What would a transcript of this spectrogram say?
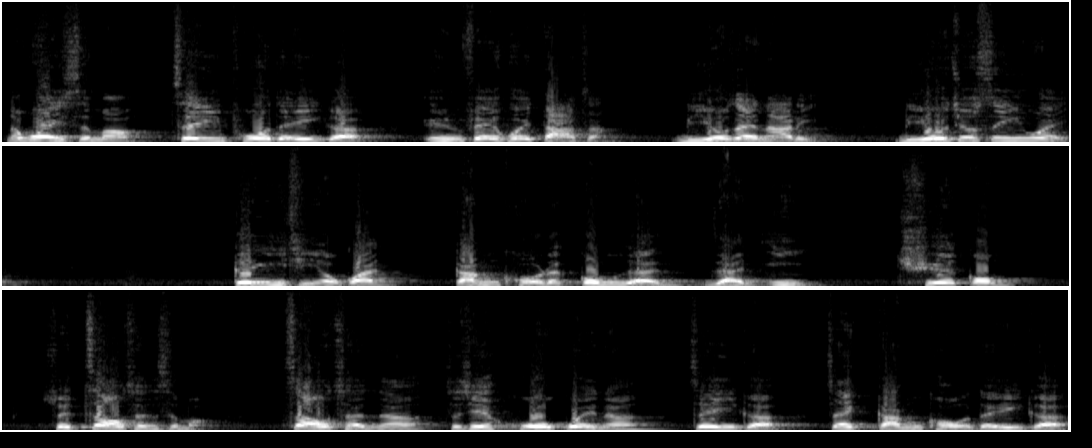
那为什么这一波的一个运费会大涨？理由在哪里？理由就是因为跟疫情有关，港口的工人染疫缺工，所以造成什么？造成呢这些货柜呢这一个在港口的一个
